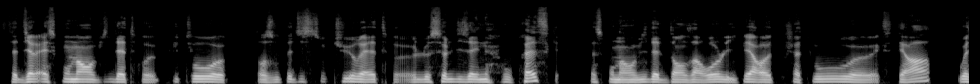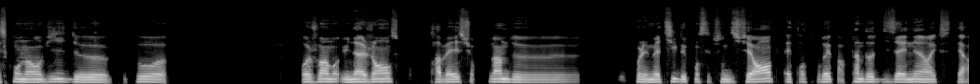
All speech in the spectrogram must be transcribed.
C'est-à-dire, est-ce qu'on a envie d'être plutôt dans une petite structure et être le seul designer ou presque? Est-ce qu'on a envie d'être dans un rôle hyper euh, touche à tout, euh, etc. Ou est-ce qu'on a envie de plutôt euh, rejoindre une agence pour travailler sur plein de, problématiques de conception différentes, être entouré par plein d'autres designers, etc.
